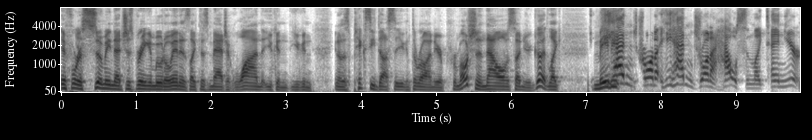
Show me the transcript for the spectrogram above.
If we're assuming that just bringing Muto in is like this magic wand that you can you can you know this pixie dust that you can throw on your promotion, and now all of a sudden you're good. Like maybe he hadn't drawn a, he hadn't drawn a house in like ten years.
